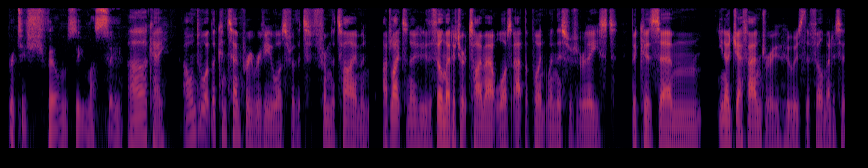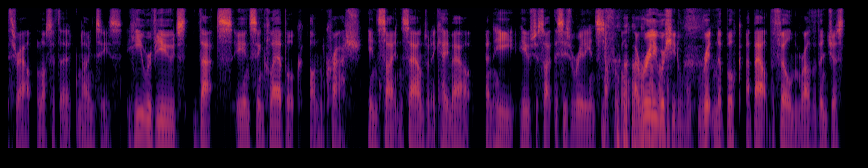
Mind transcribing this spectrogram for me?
British films that you must see. Oh, okay. I wonder what the contemporary review was for the t- from the time, and I'd like to know who the film editor at Time Out was at the point when this was released, because um, you know Geoff Andrew, who was the film editor throughout a lot of the '90s, he reviewed that Iain Sinclair book on Crash in Sight and Sound when it came out, and he he was just like, "This is really insufferable. I really wish he'd written a book about the film rather than just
